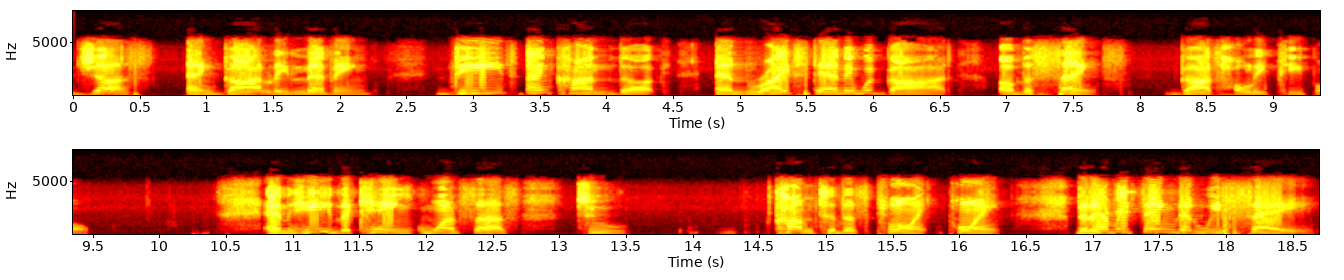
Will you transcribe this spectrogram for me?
just, and godly living, deeds and conduct, and right standing with God of the saints God's holy people. And he, the king, wants us to come to this point, point that everything that we say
